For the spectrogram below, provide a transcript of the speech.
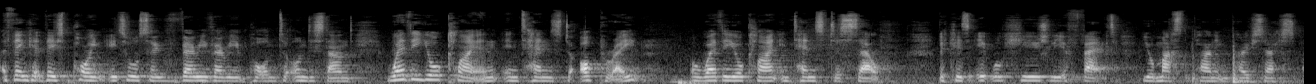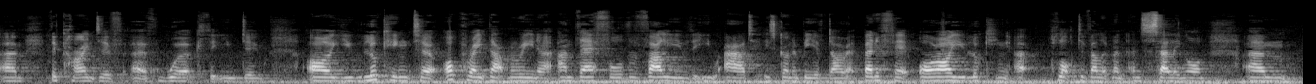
I think at this point it's also very, very important to understand whether your client intends to operate – or whether your client intends to sell because it will hugely affect your master planning process, um, the kind of, of work that you do. Are you looking to operate that marina and therefore the value that you add is going to be of direct benefit, or are you looking at plot development and selling on? Um,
